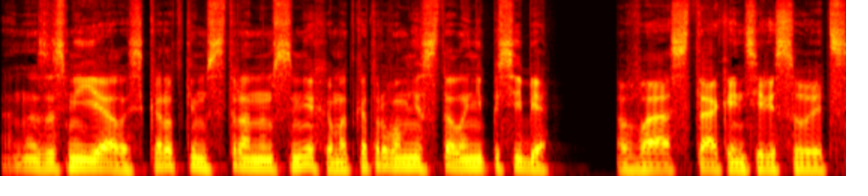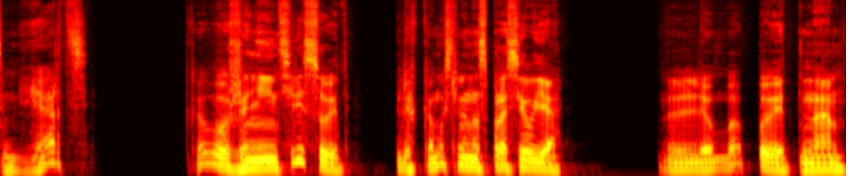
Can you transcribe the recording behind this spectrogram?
Она засмеялась коротким странным смехом, от которого мне стало не по себе. «Вас так интересует смерть?» «Кого же не интересует?» — легкомысленно спросил я. «Любопытно».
